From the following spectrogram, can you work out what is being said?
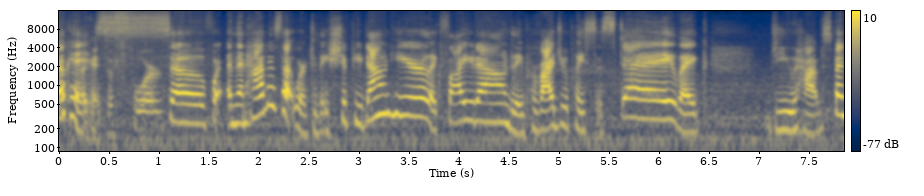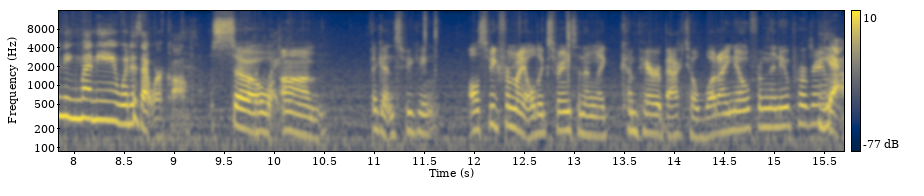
Okay. Okay, so for- So for, and then how does that work? Do they ship you down here? Like fly you down? Do they provide you a place to stay? Like, do you have spending money? What does that work all? so like? um again speaking i'll speak from my old experience and then like compare it back to what i know from the new program Yeah.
